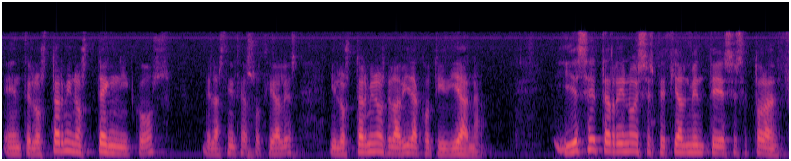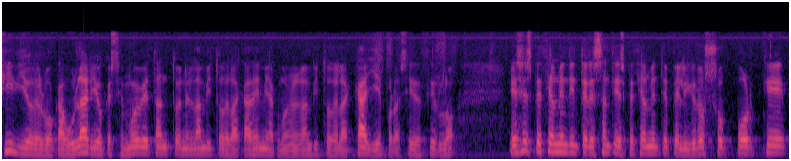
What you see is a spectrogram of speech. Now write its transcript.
entre los términos técnicos de las ciencias sociales y los términos de la vida cotidiana. Y ese terreno es especialmente ese sector anfibio del vocabulario que se mueve tanto en el ámbito de la academia como en el ámbito de la calle, por así decirlo, es especialmente interesante y especialmente peligroso porque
